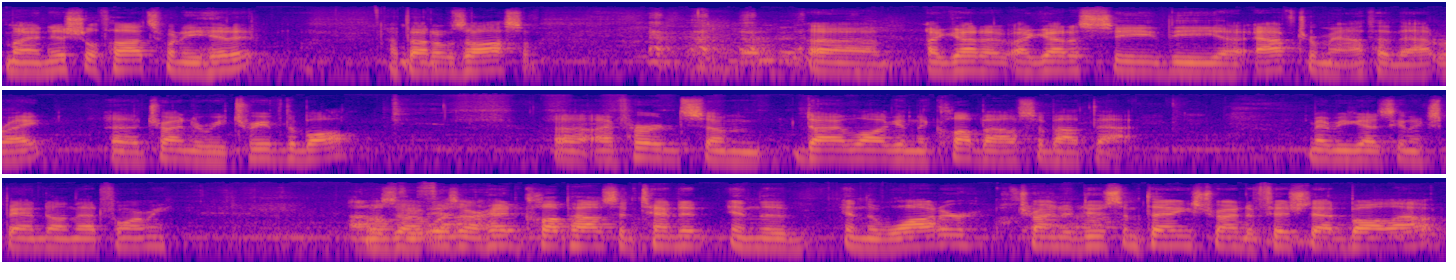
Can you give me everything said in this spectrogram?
my initial thoughts when he hit it, I thought it was awesome. Uh, I gotta I gotta see the uh, aftermath of that, right? Uh, trying to retrieve the ball. Uh, I've heard some dialogue in the clubhouse about that. Maybe you guys can expand on that for me. Was our, was our head clubhouse attendant in the in the water trying to do some things, trying to fish that ball out?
